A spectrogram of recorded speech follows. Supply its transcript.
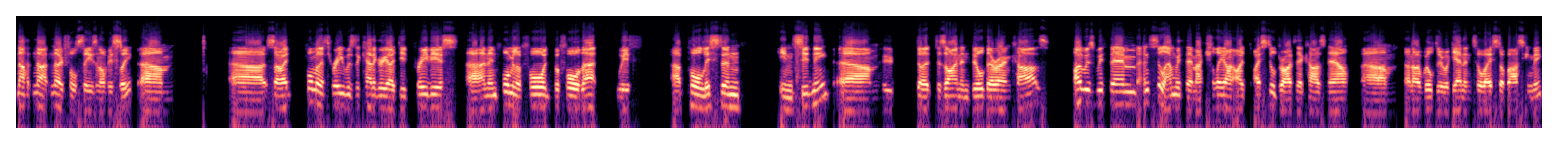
not no, no full season, obviously. Um, uh, so I, Formula 3 was the category I did previous, uh, and then Formula Ford before that with uh, Paul Liston in Sydney, um, who d- design and build their own cars. I was with them, and still am with them actually. I, I, I still drive their cars now, um, and I will do again until they stop asking me.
